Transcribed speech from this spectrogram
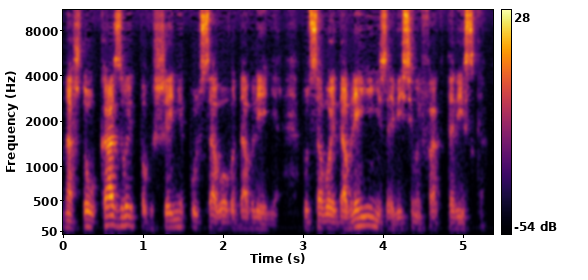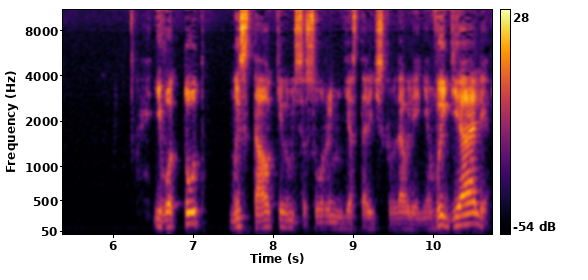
на что указывает повышение пульсового давления. Пульсовое давление – независимый фактор риска. И вот тут мы сталкиваемся с уровнем диастолического давления. В идеале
